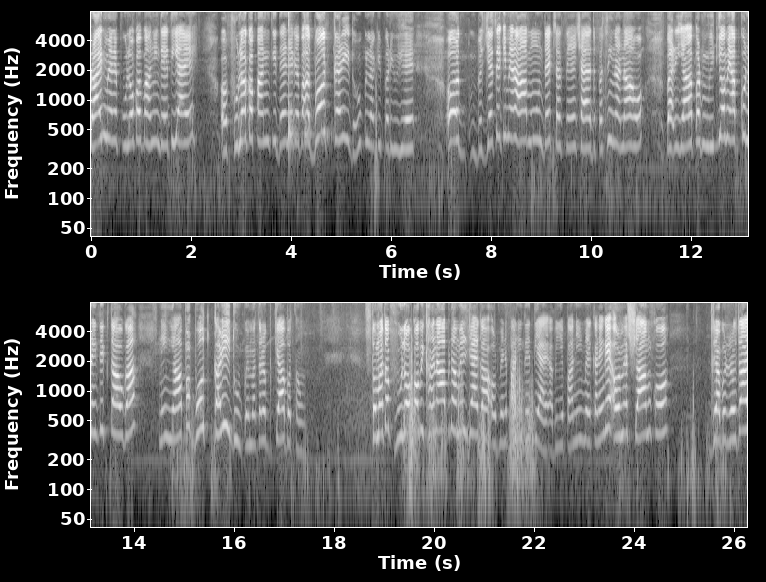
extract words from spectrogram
राइट मैंने फूलों को पानी दे दिया है और फूलों को पानी की देने के बाद बहुत कड़ी धूप लगी पड़ी हुई है। और जैसे कि मेरा आप मुँह देख सकते हैं, शायद पसीना ना हो, पर यहाँ पर वीडियो में आपको नहीं दिखता होगा। नहीं, यहाँ पर बहुत कड़ी धूप है मतलब क्या बताऊँ। तो मतलब फूलों को भी खाना अपना मिल जाएगा और मैंने पानी दे दिया है। अभी ये पानी में करेंगे और मैं शाम को जब रोज़ा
